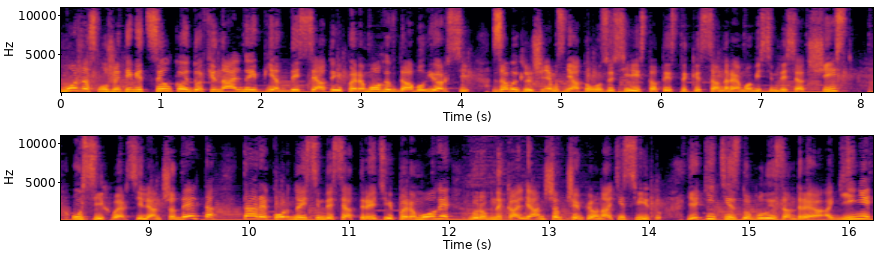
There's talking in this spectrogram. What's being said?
може служити відсилкою до фінальної 50-ї перемоги в WRC, за виключенням знятого з усієї статистики Санремо 86, усіх версій Лянча Дельта та рекордної 73-ї перемоги виробника Лянча в чемпіонаті світу, які ті здобули з Андреа Агіні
